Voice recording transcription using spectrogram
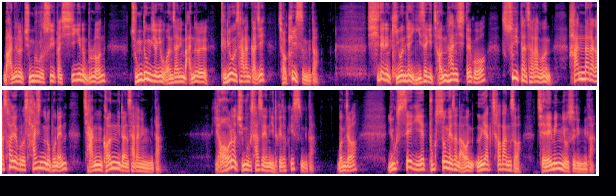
마늘을 중국으로 수입한 시기는 물론 중동 지역의 원산인 마늘을 들여온 사람까지 적혀 있습니다. 시대는 기원전 2세기 전한 시대고 수입한 사람은 한나라가 서역으로 사신으로 보낸 장건이라는 사람입니다. 여러 중국 사서에는 이렇게 적혀 있습니다. 먼저 6세기에 북송에서 나온 의학 처방서 제민요술입니다.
